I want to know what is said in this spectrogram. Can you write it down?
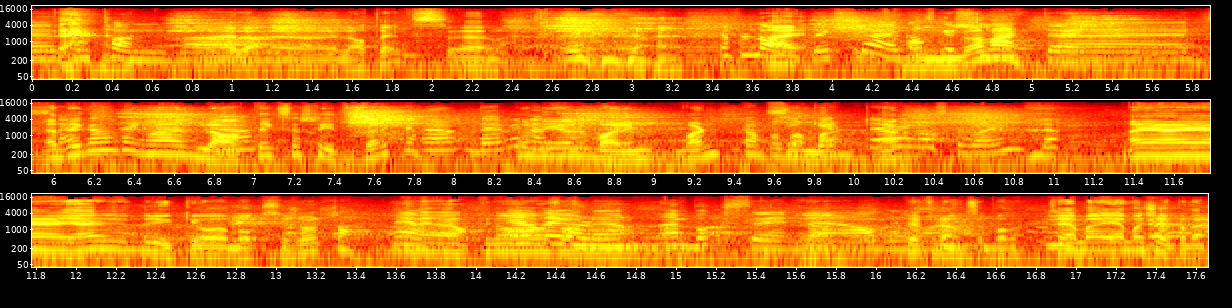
sånn tanga? La- eh, Lateks? eh. Ja, for lateks er ganske slitesterkt. Ja, det kan jeg tenke meg. Lateks er slitesterkt. Ja. Ja, det Det blir jo varmt, varmt da, på sommeren. Sikkert Ja. ganske varmt. Ja. Nei, jeg, jeg, jeg bruker jo boksershorts, da. Men jeg har ikke noe ja, det gjør sånn du, ja. Det er en bokser ja, preferanse på det. Så jeg må, jeg må kjøpe det.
